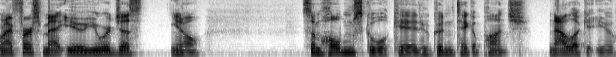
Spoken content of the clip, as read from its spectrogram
When I first met you, you were just, you know, some homeschool kid who couldn't take a punch. Now look at you.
